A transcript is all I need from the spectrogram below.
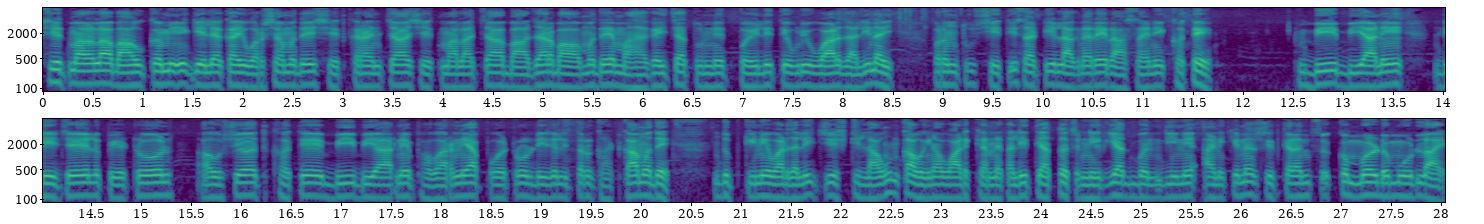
शेतमालाला भाव कमी गेल्या काही वर्षामध्ये शेतकऱ्यांच्या शेतमालाच्या बाजारभावामध्ये महागाईच्या तुलनेत पहिली तेवढी वाढ झाली नाही परंतु शेतीसाठी लागणारे रासायनिक खते बी बियाणे डिझेल पेट्रोल औषध खते बी बियाणे फवारण्या पेट्रोल डिझेल इतर घटकामध्ये दुपटीने वाढ झाली. जी एस टी लावून का होईना वाढ करण्यात आली त्यातच निर्यात बंदीने आणखीनच शेतकऱ्यांचं कंबर्ड मोडलं आहे.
